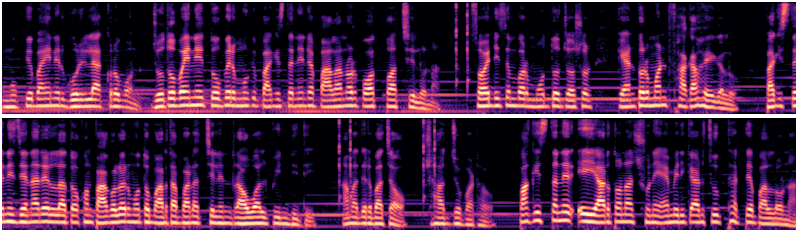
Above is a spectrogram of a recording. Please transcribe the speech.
মুক্তিবাহিনীর গরিলা আক্রমণ। যৌথ বাহিনীর তোপের মুখে পাকিস্তানিরা পালানোর পথ পাচ্ছিল না। ছয় ডিসেম্বর মধ্য যশোর ক্যান্টনমেন্ট ফাঁকা হয়ে গেল। পাকিস্তানি জেনারেলরা তখন পাগলের মতো বার্তা পাঠাচ্ছিলেন রাওয়ালপিন্ডিতে। আমাদের বাঁচাও, সাহায্য পাঠাও। পাকিস্তানের এই আর্তনাদ শুনে আমেরিকার চুপ থাকতে পারল না।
